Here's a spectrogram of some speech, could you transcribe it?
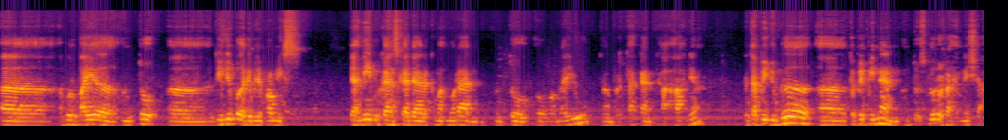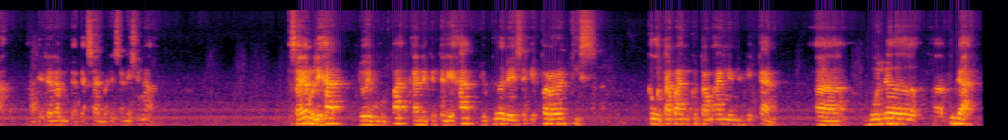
uh, berupaya untuk uh, deliver dia punya promise yakni bukan sekadar kemakmuran untuk orang Melayu dalam pertahanan hak-haknya tetapi juga uh, kepimpinan untuk seluruh rakyat Malaysia di dalam gagasan Barisan Nasional. Saya melihat 2004 kerana kita lihat juga dari segi prioritis keutamaan-keutamaan yang diberikan uh, mula uh, pudar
